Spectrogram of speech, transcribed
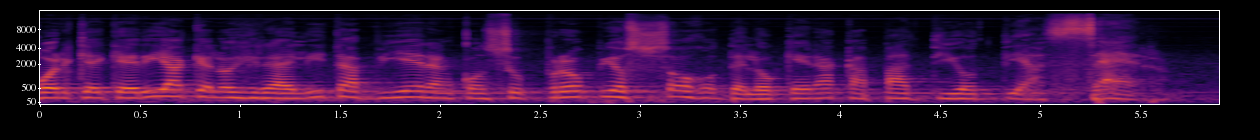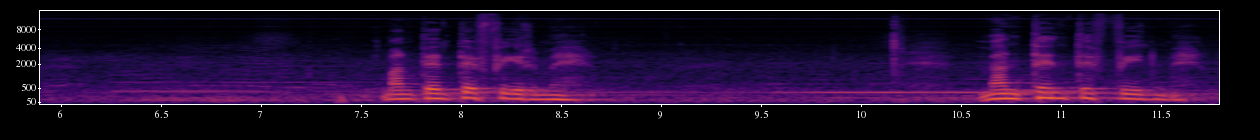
Porque quería que los israelitas vieran con sus propios ojos de lo que era capaz Dios de hacer. Mantente firme. Mantente firme.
